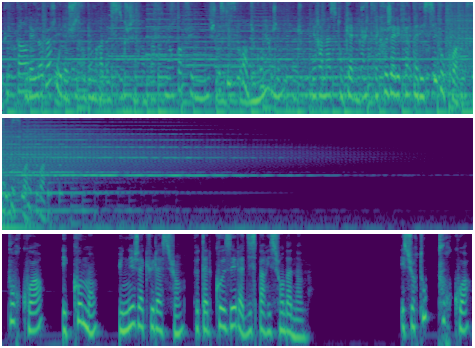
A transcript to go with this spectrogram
Putain, il a eu peur ou il a juste voulu me rabaisser Je sais pas. Mais en tant que féministe, est-ce qu'il s'est rendu compte que j'avais pas joué Mais ramasse ton calbut, t'as cru que j'allais faire ta lessive ou quoi Pourquoi et comment une éjaculation peut-elle causer la disparition d'un homme? Et surtout, pourquoi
